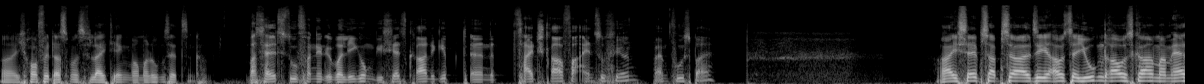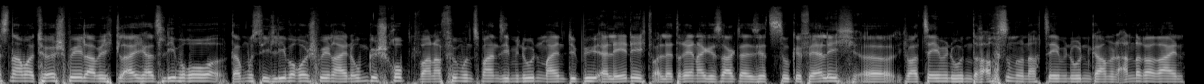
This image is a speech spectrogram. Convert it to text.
Äh, ich hoffe, dass man es vielleicht irgendwann mal umsetzen kann. Was hältst du von den Überlegungen, die es jetzt gerade gibt, äh, eine Zeitstrafe einzuführen beim Fußball? Ich selbst habe es ja, als ich aus der Jugend rauskam, beim ersten Amateurspiel habe ich gleich als Libero, da musste ich Libero spielen, einen umgeschrubbt, war nach 25 Minuten mein Debüt erledigt, weil der Trainer gesagt hat, das ist jetzt zu gefährlich. Äh, ich war 10 Minuten draußen und nach 10 Minuten kam ein anderer rein.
